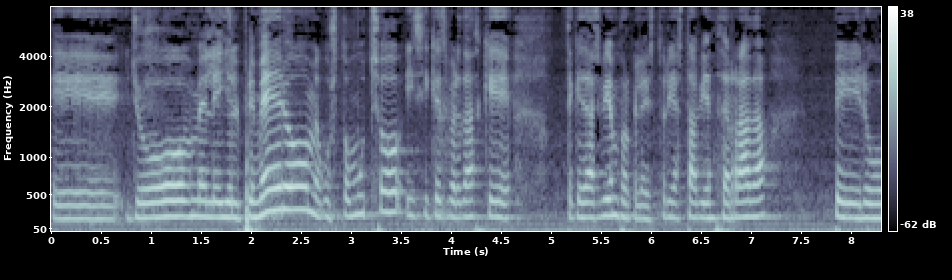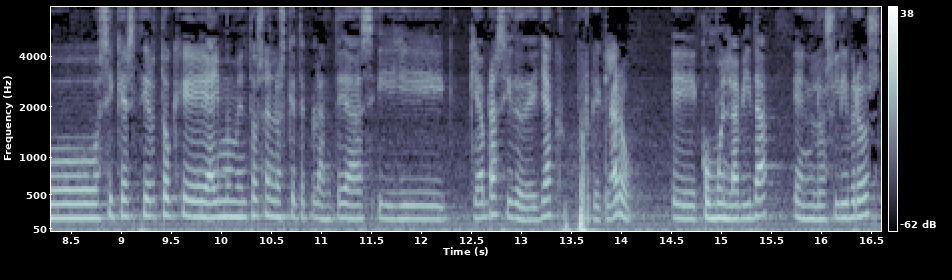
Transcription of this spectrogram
Eh, yo me leí el primero, me gustó mucho y sí que es verdad que te quedas bien porque la historia está bien cerrada pero sí que es cierto que hay momentos en los que te planteas y qué habrá sido de Jack, porque claro, eh, como en la vida, en los libros,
